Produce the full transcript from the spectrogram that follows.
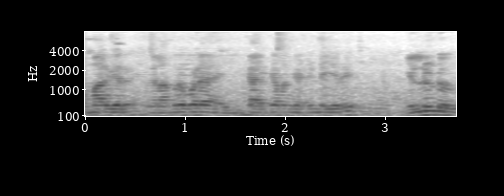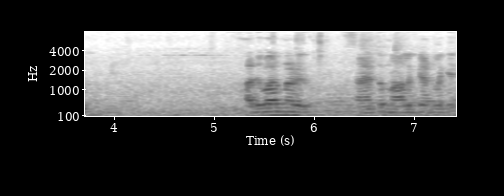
కుమార్ గారు వీళ్ళందరూ కూడా ఈ కార్యక్రమానికి అటెండ్ అయ్యారు. ఎల్లుండు ఆదివారం నాడు సాయంత్రం నాలుగు గంటలకే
